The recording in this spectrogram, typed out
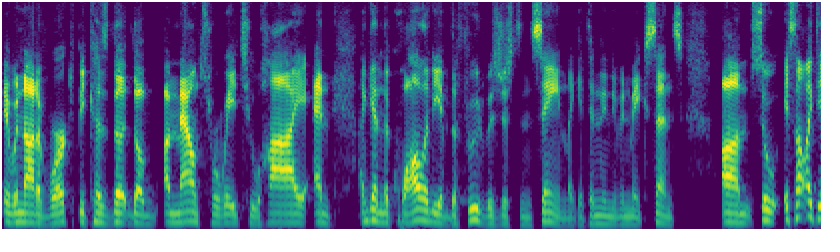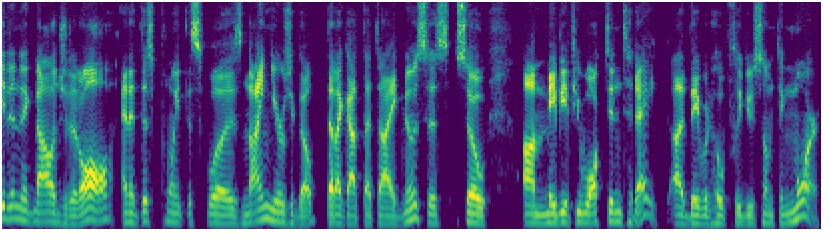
it would not have worked because the the amounts were way too high, and again, the quality of the food was just insane. Like it didn't even make sense. Um, so it's not like they didn't acknowledge it at all. And at this point, this was nine years ago that I got that diagnosis. So um, maybe if you walked in today, uh, they would hopefully do something more.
